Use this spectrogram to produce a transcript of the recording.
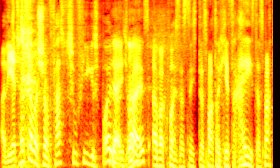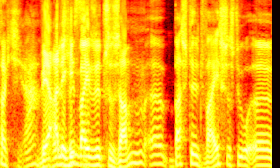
Also jetzt hast du aber schon fast zu viel gespoilert. Ja, ich ne? weiß, aber guck mal, das nicht, das macht euch jetzt heiß, das macht euch, ja. Wer alle Hinweise wissen. zusammen äh, bastelt, weiß, dass du äh,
